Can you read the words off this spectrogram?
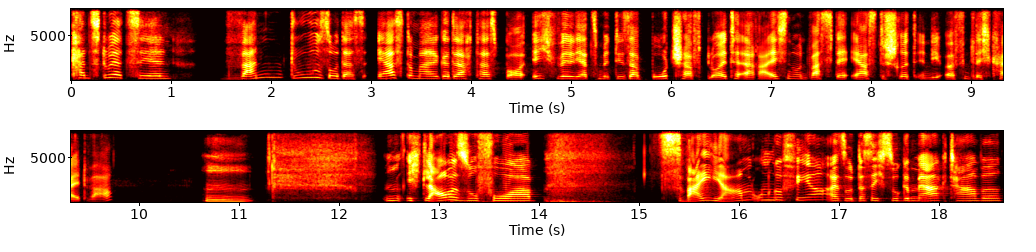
kannst du erzählen, wann du so das erste Mal gedacht hast, boah, ich will jetzt mit dieser Botschaft Leute erreichen und was der erste Schritt in die Öffentlichkeit war? Hm. Hm, ich glaube, so vor zwei Jahren ungefähr, also dass ich so gemerkt habe,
